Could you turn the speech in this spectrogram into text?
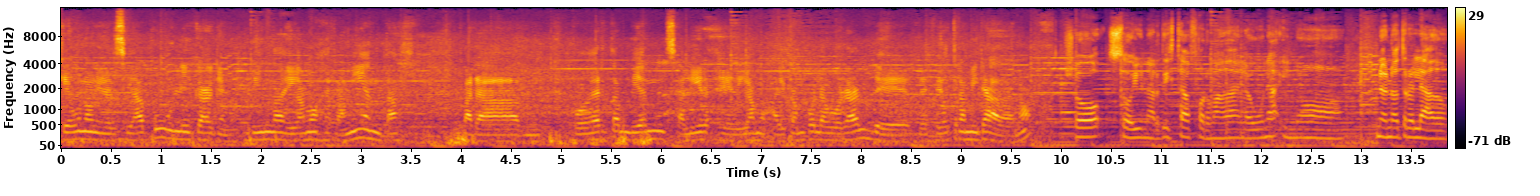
que es una universidad pública que nos brinda, digamos, herramientas para poder también salir, eh, digamos, al campo laboral desde otra mirada, ¿no? Yo soy una artista formada en la UNA y no, no en otro lado.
